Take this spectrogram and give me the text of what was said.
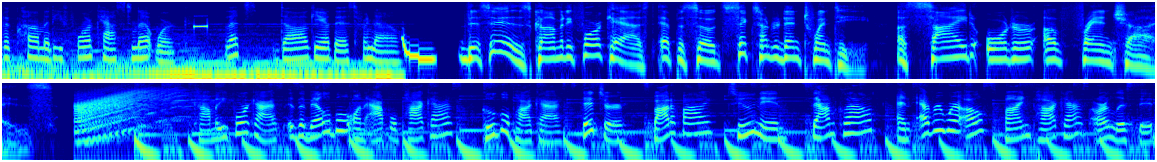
The Comedy4Cast Network. Let's dog ear this for now. This is Comedy4Cast, episode 620 A Side Order of Franchise. Comedy4Cast is available on Apple Podcasts, Google Podcasts, Stitcher, Spotify, TuneIn, SoundCloud, and everywhere else fine podcasts are listed.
